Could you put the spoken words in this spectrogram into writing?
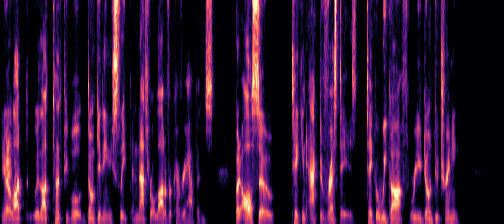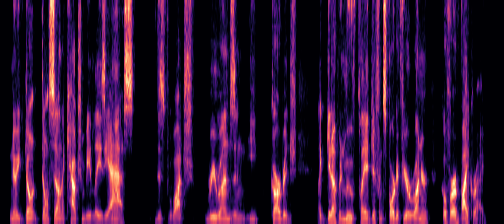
You know, a lot a lot of times people don't get any sleep, and that's where a lot of recovery happens. But also taking active rest days, take a week off where you don't do training. You know, you don't don't sit on the couch and be lazy ass. Just watch reruns and eat garbage like get up and move, play a different sport. If you're a runner, go for a bike ride,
